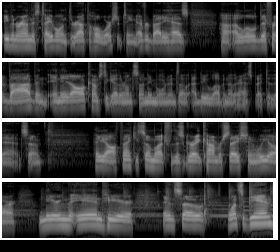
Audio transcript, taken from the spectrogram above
even around this table and throughout the whole worship team. Everybody has uh, a little different vibe, and, and it all comes together on Sunday mornings. I, I do love another aspect of that. So, hey, y'all, thank you so much for this great conversation. We are nearing the end here. And so, once again,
